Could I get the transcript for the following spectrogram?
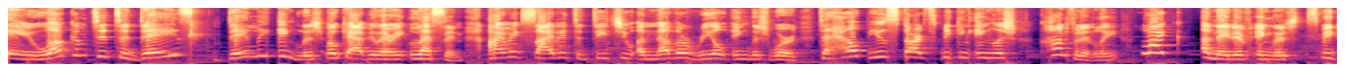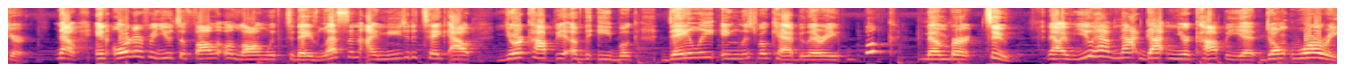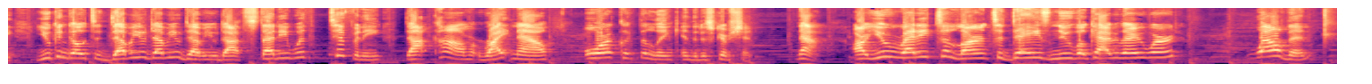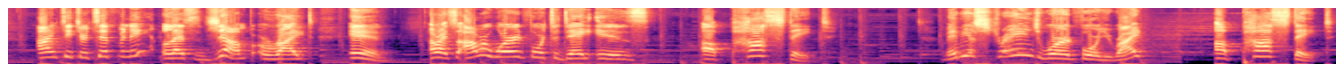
Hey, welcome to today's daily English vocabulary lesson. I'm excited to teach you another real English word to help you start speaking English confidently like a native English speaker. Now, in order for you to follow along with today's lesson, I need you to take out your copy of the ebook Daily English Vocabulary Book Number 2. Now, if you have not gotten your copy yet, don't worry. You can go to www.studywithtiffany.com right now or click the link in the description. Now, are you ready to learn today's new vocabulary word? Well, then, I'm teacher Tiffany. Let's jump right in. All right, so our word for today is apostate. Maybe a strange word for you, right? Apostate.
